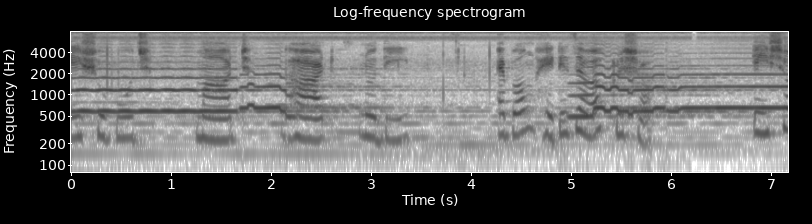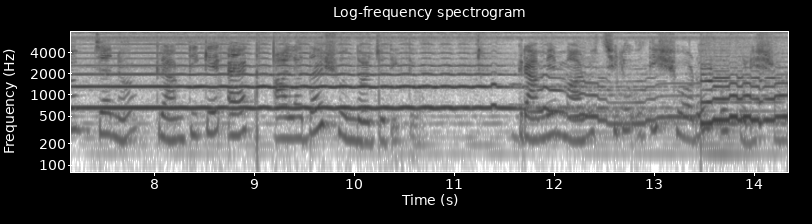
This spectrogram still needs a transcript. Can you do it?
চারদিকে সবুজ মাঠ, ঘাট, নদী এবং হেঁটে যাওয়া কৃষক। এইসব যেন গ্রামটিকে এক আলাদা সৌন্দর্য দিত। গ্রামের মানুষ ছিল অতি সরল ও পরিশ্রম।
